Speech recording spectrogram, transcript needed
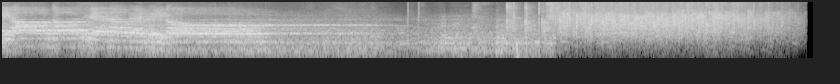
We.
